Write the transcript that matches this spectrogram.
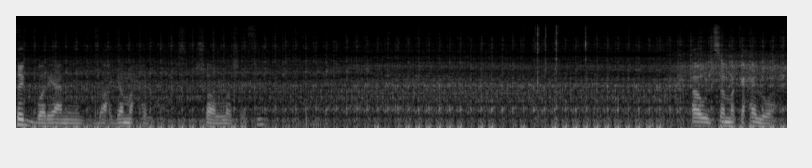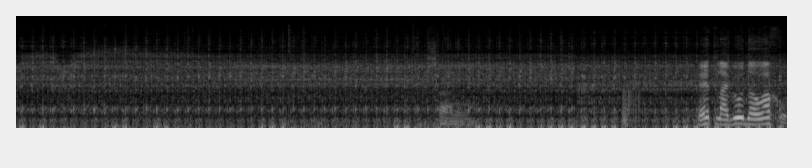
تكبر يعني تبقى أحجامها حلوة إن شاء الله شايفين أول سمكة حلوة. إن شاء الله. يطلع بيه ودوخه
